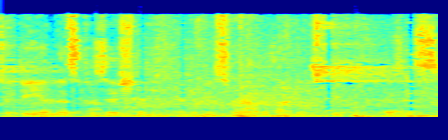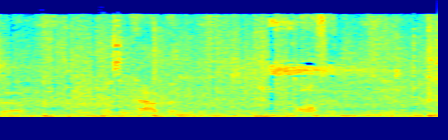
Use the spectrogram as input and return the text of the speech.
to be in this position and to be surrounded by those people because it uh, doesn't happen often in the NBA.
